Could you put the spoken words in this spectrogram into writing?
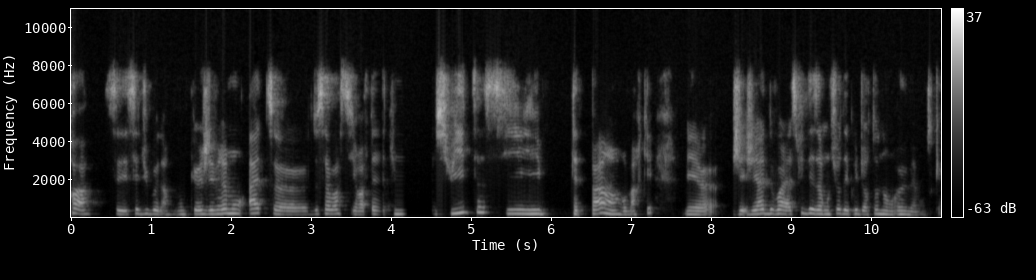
ah, c'est du bonheur. Donc euh, j'ai vraiment hâte de savoir s'il y aura peut-être une suite, si peut-être pas, hein, remarquez, mais euh, j'ai hâte de voir la suite des aventures des Bridgerton en eux-mêmes en tout cas.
